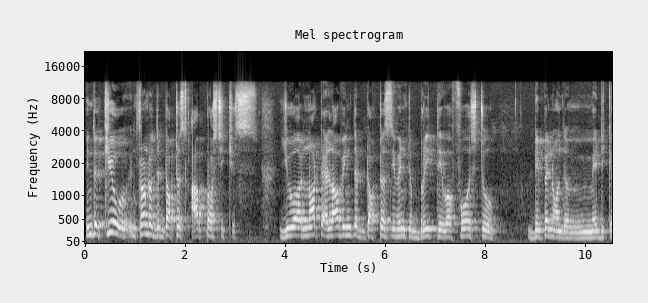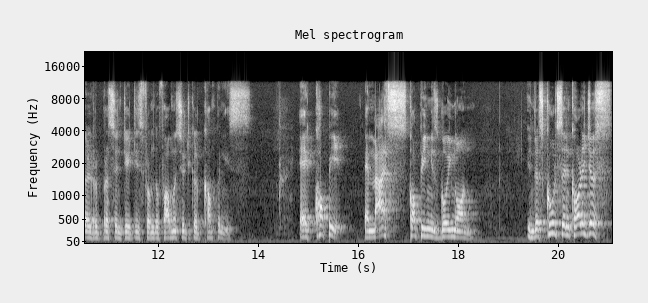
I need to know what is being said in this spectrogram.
in the queue, in front of the doctors, are prostitutes. You are not allowing the doctors even to breathe, they were forced to depend on the medical representatives from the pharmaceutical companies. A copy, a mass copying is going on. In the schools and colleges,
